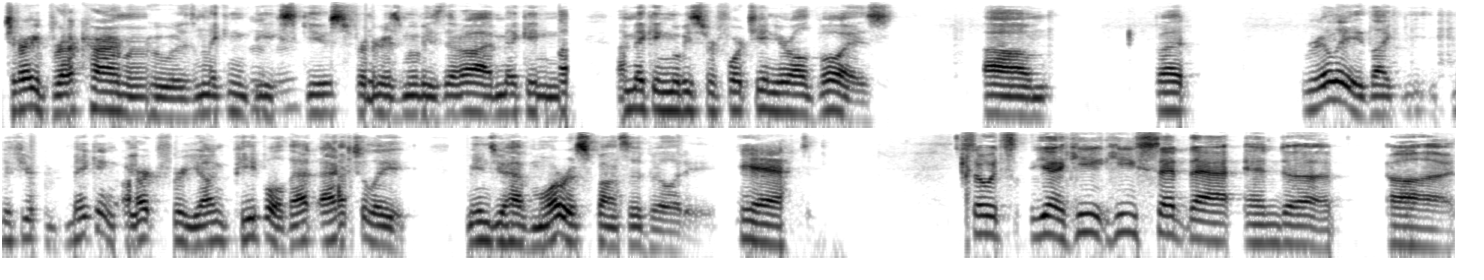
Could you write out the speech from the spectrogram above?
Jerry Bruckheimer who was making the Mhm. excuse for his movies that oh, I'm making I'm making movies for 14 year old boys, um, but really like if you're making art for young people, that actually means you have more responsibility. Yeah. So it's yeah, he he said that, and uh, uh,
